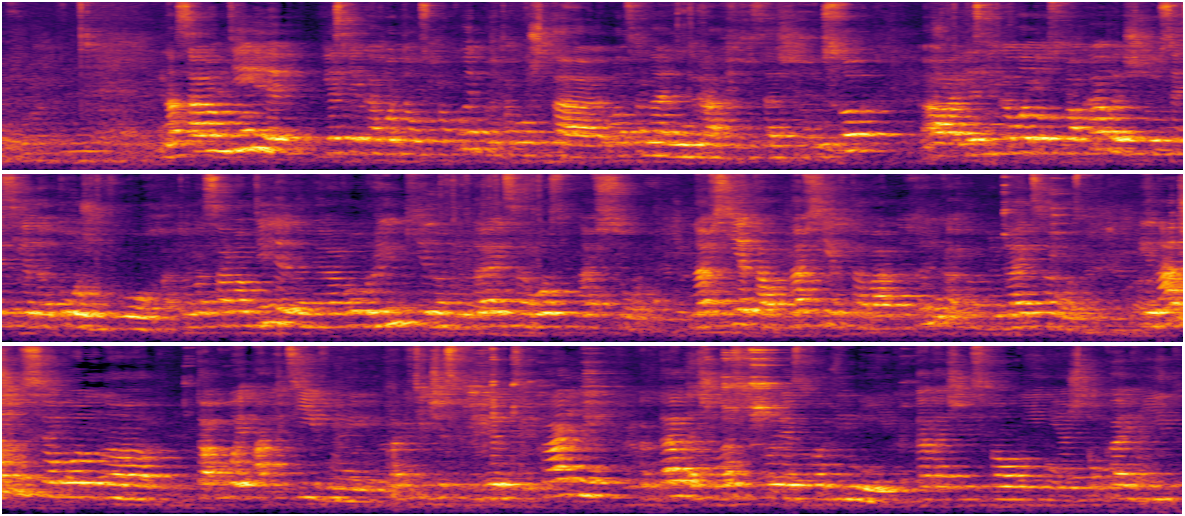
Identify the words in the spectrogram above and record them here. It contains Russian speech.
На самом деле, если кого-то успокоит, потому что эмоциональный график достаточно высок, а, если кого-то успокаивает, что у соседа тоже плохо, то на самом деле на мировом рынке наблюдается рост на все. На, все, на всех товарных рынках наблюдается рост. И начался он а, такой активный, практически вертикальный, когда началась история с пандемией, когда начались волнения, что ковид,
